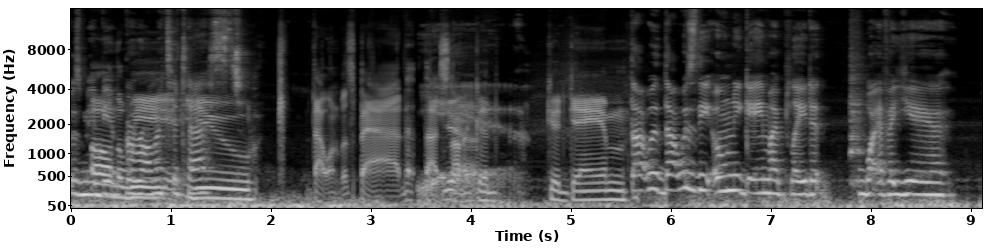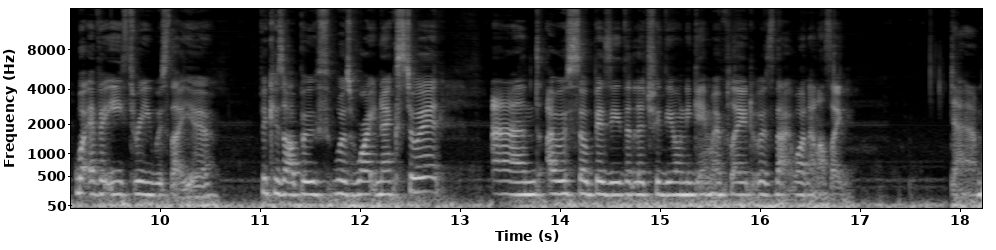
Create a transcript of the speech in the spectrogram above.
was maybe oh, a the barometer Wii test. U, that one was bad. That's not a good good game. That was that was the only game I played at whatever year, whatever E3 was that year, because our booth was right next to it, and I was so busy that literally the only game I played was that one, and I was like, damn.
